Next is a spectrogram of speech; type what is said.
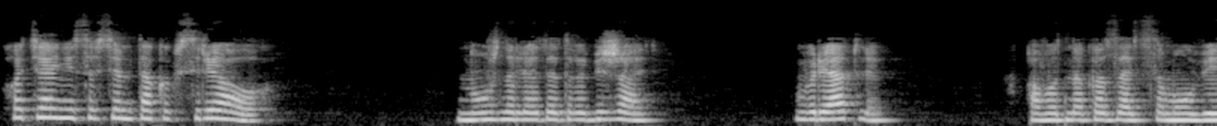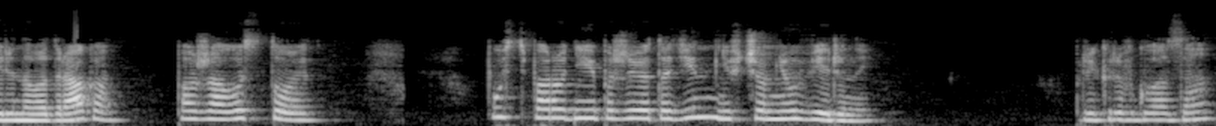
Хотя и не совсем так, как в сериалах. Нужно ли от этого бежать? Вряд ли. А вот наказать самоуверенного драга, пожалуй, стоит. Пусть пару дней поживет один, ни в чем не уверенный. Прикрыв глаза,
